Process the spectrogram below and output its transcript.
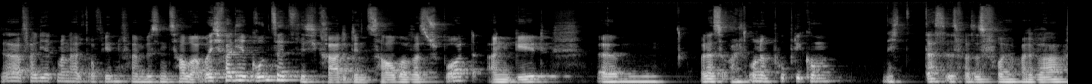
Da verliert man halt auf jeden Fall ein bisschen Zauber. Aber ich verliere grundsätzlich gerade den Zauber, was Sport angeht, ähm, weil das halt ohne Publikum nicht das ist, was es vorher mal war.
